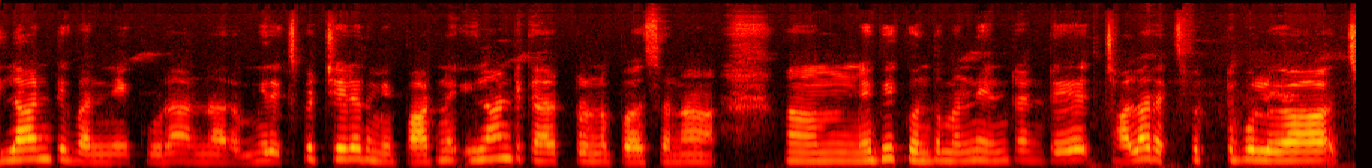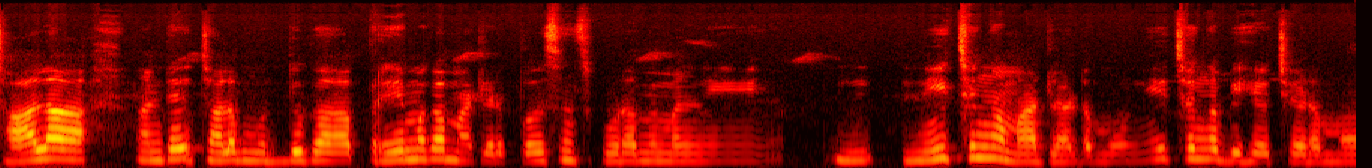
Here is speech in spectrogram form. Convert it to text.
ఇలాంటివన్నీ కూడా అన్నారు. మీరు ఎక్స్పెక్ట్ చేయలేదు మీ పార్ట్నర్ ఇలాంటి క్యారెక్టర్ ఉన్న పర్సనా మేబీ కొంతమంది ఏంటంటే చాలా రెస్పెక్టబుల్గా చాలా అంటే చాలా ముద్దుగా ప్రేమగా మాట్లాడే పర్సన్స్ కూడా మిమ్మల్ని నీచంగా మాట్లాడడము నీచంగా బిహేవ్ చేయడము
